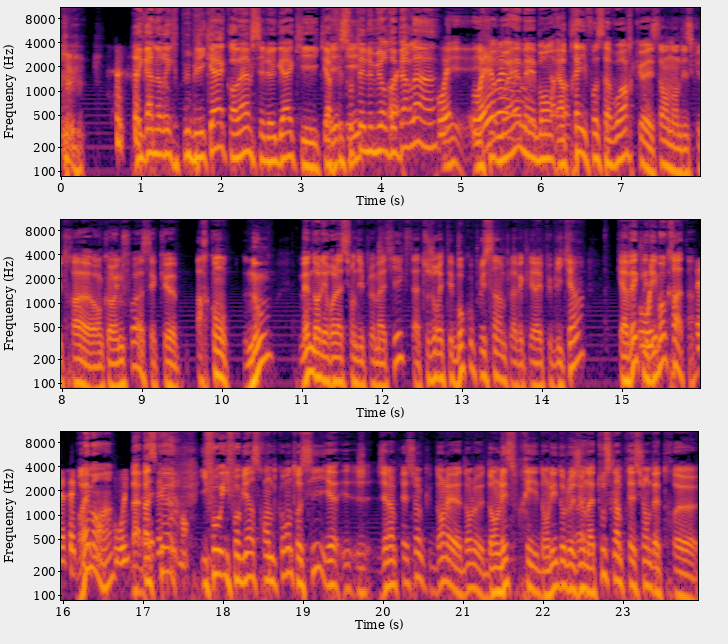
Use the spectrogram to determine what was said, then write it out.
Reagan le républicain, quand même, c'est le gars qui, qui a Et- fait sauter et- le mur de Ouais. Berlin. Hein. Il ouais, faut- ouais, ouais, ouais, mais bon, après, il faut savoir que, et ça, on en discutera encore une fois, c'est que, par contre, nous, même dans les relations diplomatiques, ça a toujours été beaucoup plus simple avec les républicains qu'avec les Oui. démocrates. hein. Vraiment, hein. oui, Bah, parce que il faut, il faut bien se rendre compte aussi. J'ai l'impression que dans le, dans le, dans l'esprit, dans l'idéologie, on a tous l'impression d'être euh,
